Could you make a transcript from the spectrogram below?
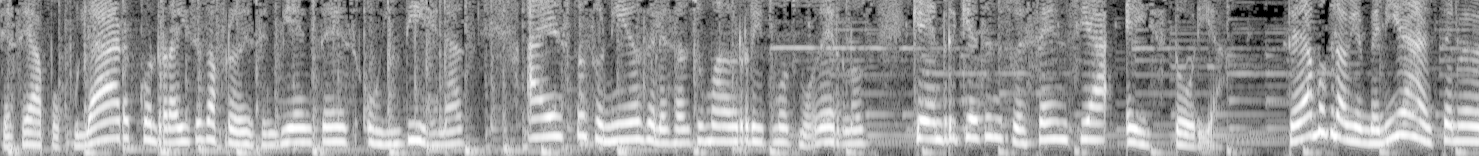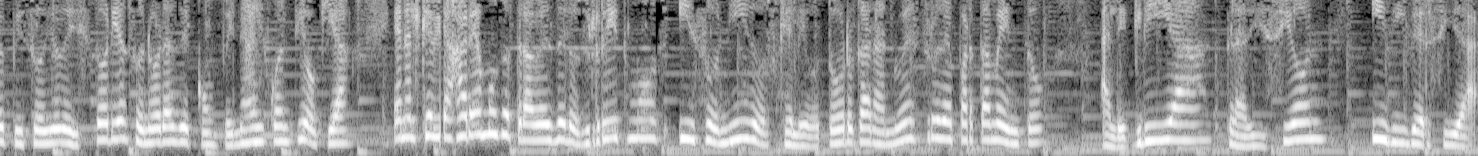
ya sea popular, con raíces afrodescendientes o indígenas, a estos sonidos se les han sumado ritmos modernos que enriquecen su esencia e historia. Te damos la bienvenida a este nuevo episodio de Historias Sonoras de Confenalco Antioquia, en el que viajaremos a través de los ritmos y sonidos que le otorgan a nuestro departamento alegría, tradición y diversidad.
